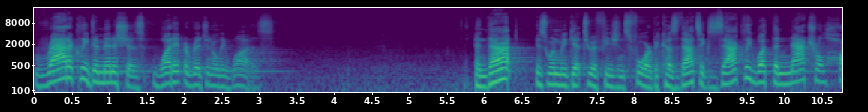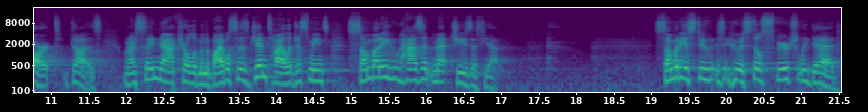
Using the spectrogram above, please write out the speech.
radically diminishes what it originally was. And that is when we get to Ephesians 4, because that's exactly what the natural heart does. When I say natural, and when the Bible says Gentile, it just means somebody who hasn't met Jesus yet. Somebody who is still spiritually dead.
